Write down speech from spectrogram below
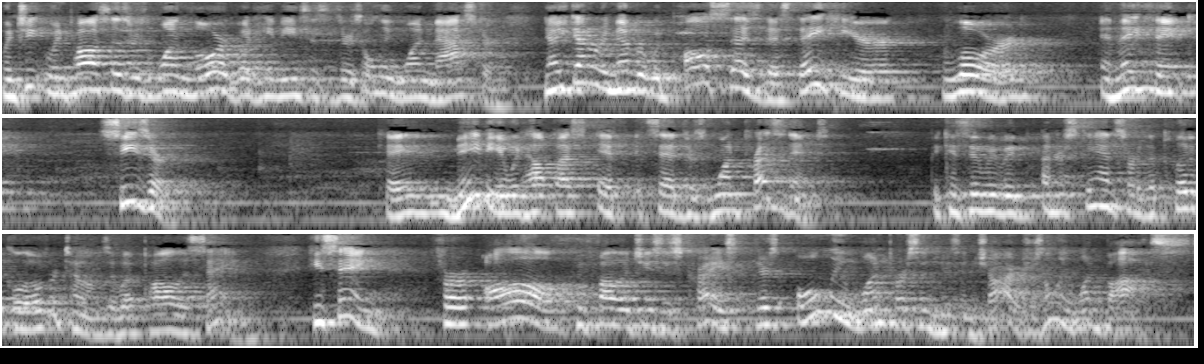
When, G- when Paul says there's one Lord, what he means is that there's only one master. Now you got to remember when Paul says this, they hear Lord and they think Caesar. Okay, maybe it would help us if it said there's one president, because then we would understand sort of the political overtones of what Paul is saying. He's saying, for all who follow Jesus Christ, there's only one person who's in charge, there's only one boss.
